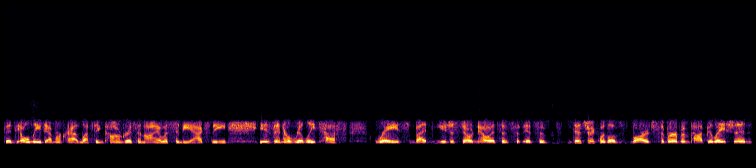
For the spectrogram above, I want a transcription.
the only Democrat left in Congress in Iowa, Cindy Axne, is in a really tough race. But you just don't know. It's a it's a district with a large suburban population.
